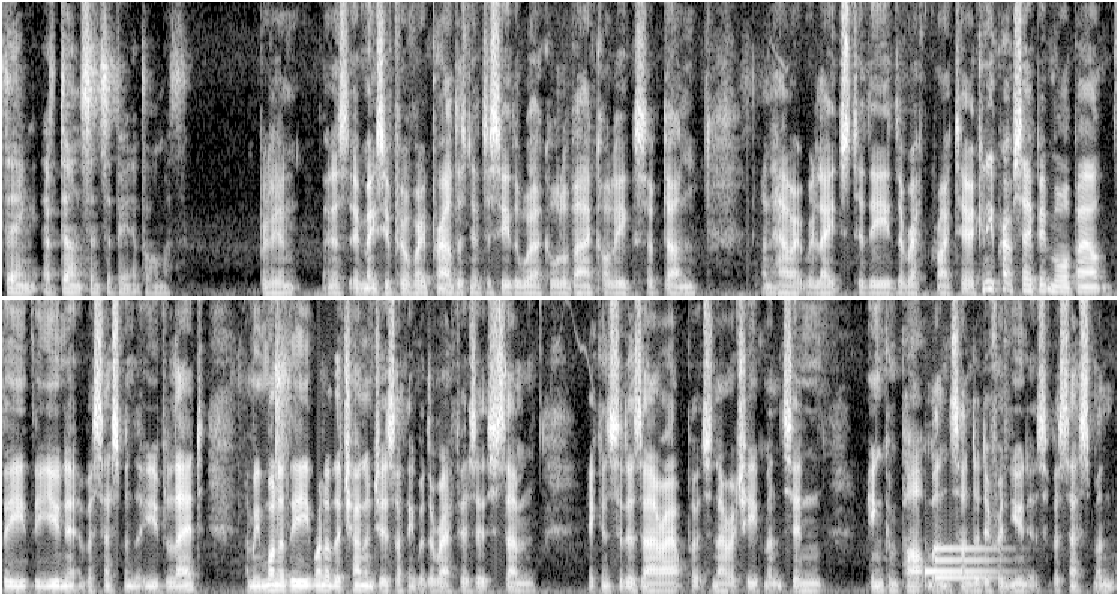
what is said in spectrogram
thing I've done since I've been at Bournemouth. Brilliant, and it makes you feel very proud, doesn't it, to see the work all of our colleagues have done and how it relates to the the REF criteria. Can you perhaps say a bit more about the the unit of assessment that you've led? I mean, one of the one of the challenges I think with the REF is it's um, it considers our outputs and our achievements in in compartments under different units of assessment.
